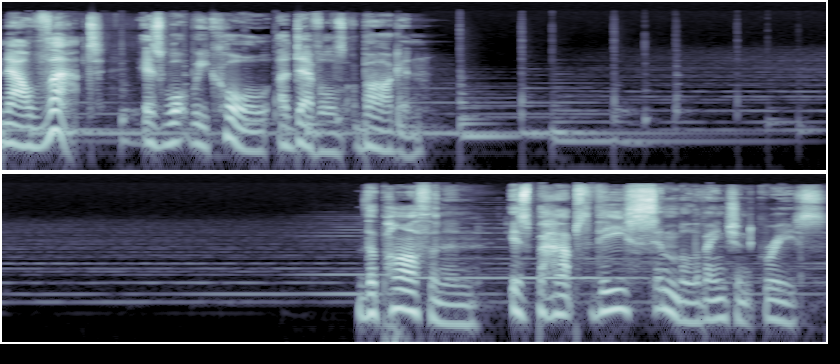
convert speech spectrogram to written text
Now that is what we call a devil's bargain. The Parthenon is perhaps the symbol of ancient Greece.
